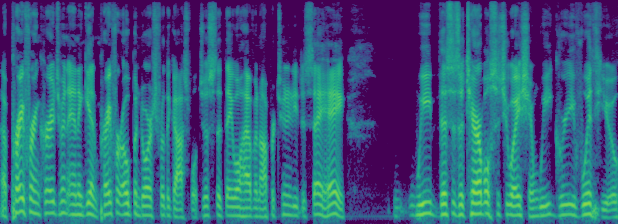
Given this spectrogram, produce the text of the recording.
uh, pray for encouragement and again, pray for open doors for the gospel, just that they will have an opportunity to say, hey, we this is a terrible situation. We grieve with you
